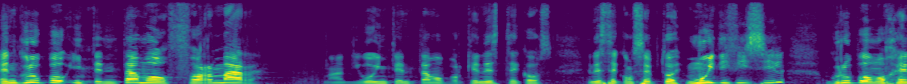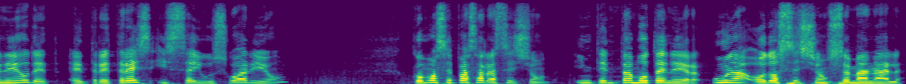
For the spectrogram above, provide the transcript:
En grupo intentamos formar Ah, digo intentamos porque en este, en este concepto es muy difícil, grupo homogéneo de entre 3 y 6 usuarios. ¿Cómo se pasa la sesión? Intentamos tener una o dos sesiones semanales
